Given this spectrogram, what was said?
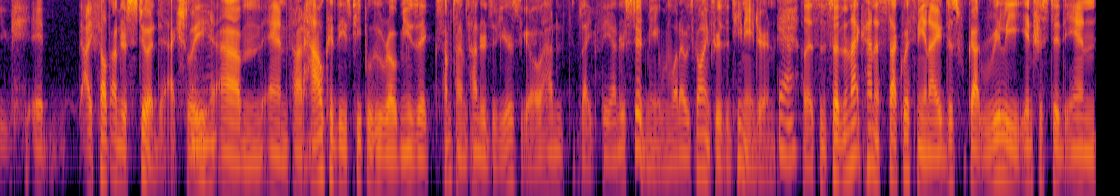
it I felt understood actually, mm-hmm. um, and thought, how could these people who wrote music sometimes hundreds of years ago, how did like they understood me and what I was going through as a teenager and yeah. all this, and so then that kind of stuck with me, and I just got really interested in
